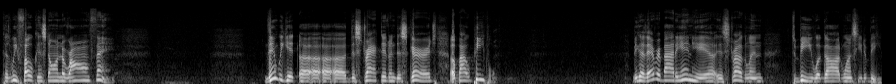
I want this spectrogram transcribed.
Because we focused on the wrong thing. Then we get uh, uh, uh, uh distracted and discouraged about people. Because everybody in here is struggling to be what God wants you to be.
